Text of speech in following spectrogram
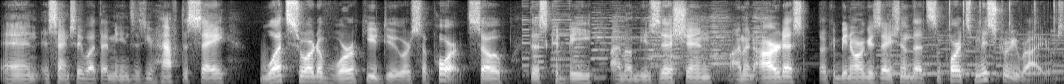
and essentially what that means is you have to say what sort of work you do or support. So this could be, I'm a musician, I'm an artist. It could be an organization that supports mystery writers.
